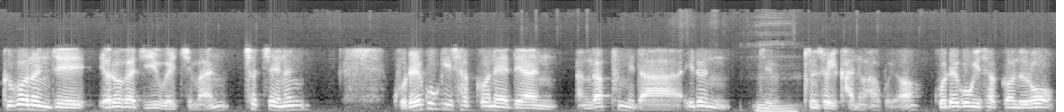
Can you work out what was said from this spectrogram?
그거는 이제 여러 가지 이유가 있지만 첫째는 고래고기 사건에 대한 안갚음이다 이런 이제 분석이 가능하고요. 고래고기 사건으로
